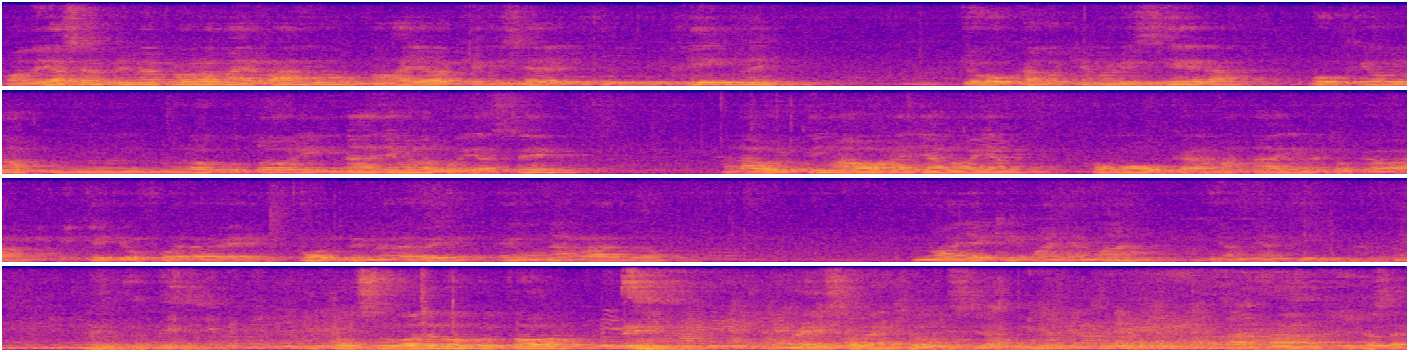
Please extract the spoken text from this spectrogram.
Cuando ya hacía el primer programa de radio, no hallaba quien hiciera el, el, el jingle. Yo buscando quién me lo hiciera, busqué una- un locutor y nadie me lo podía hacer. A la última hora ya no había cómo buscar a más nadie, me tocaba que yo fuera a ver por primera vez en una radio. No haya quien me llamar, llamé a Tilma. Y con su voz de locutor me hizo la introducción. Ajá. Entonces,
